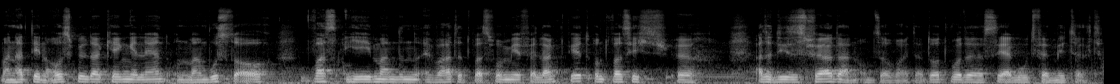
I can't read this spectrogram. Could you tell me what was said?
man hat den Ausbilder kennengelernt und man wusste auch, was jemanden erwartet, was von mir verlangt wird und was ich, äh, also dieses Fördern und so weiter. Dort wurde es sehr gut vermittelt.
